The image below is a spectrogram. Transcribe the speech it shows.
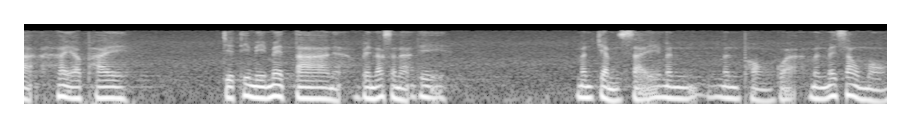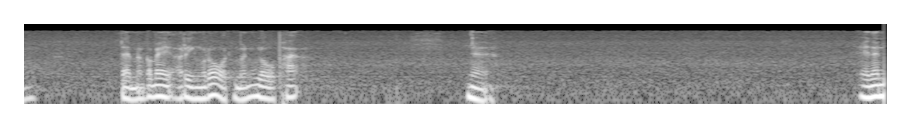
ละให้อภัย จิตที่มีเมตตาเนี่ยเป็นลักษณะที่ มันแจ่มใสมันมันผ่องกว่า มันไม่เศร้าหมอง แต่มันก็ไม่ริงโรดเหมือนโลภะเนี่ยเพราะนั้น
